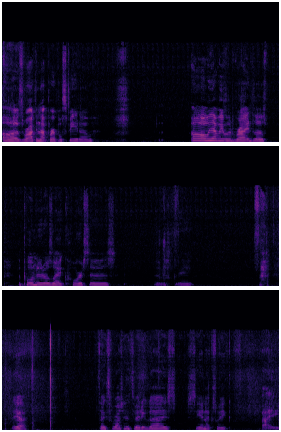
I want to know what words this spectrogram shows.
Oh, I was rocking that purple Speedo. Oh, yeah, we would ride those the pool noodles like horses. It was great. yeah. Thanks for watching this video, guys. See you next week. Bye.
